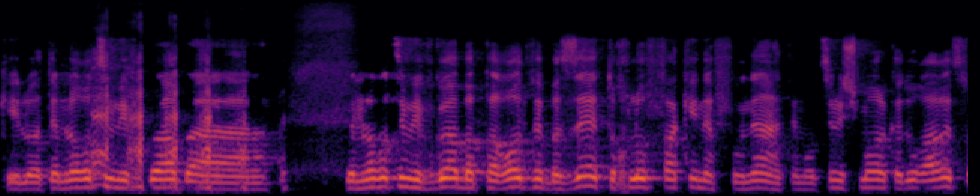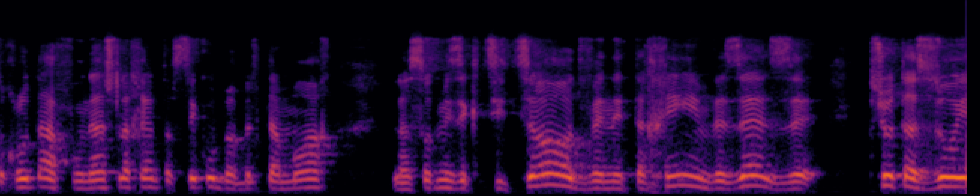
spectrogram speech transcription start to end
כאילו אתם לא רוצים לפגוע ב... אתם לא רוצים לפגוע בפרות ובזה, תאכלו fucking אפונה, אתם רוצים לשמור על כדור הארץ, תאכלו את האפונה שלכם, תפסיקו לבלבל את המוח, לעשות מזה קציצות ונתחים וזה, זה פשוט הזוי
